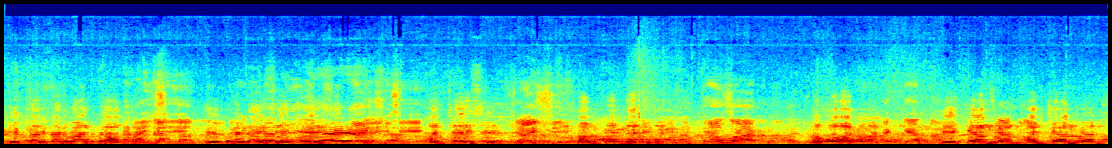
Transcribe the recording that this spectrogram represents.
एकाहत्तर वाजता एकोणचाळीस एक्क्याऐंशी पंच्याऐंशी पंच्याण्णव नव्वद एक्क्याण्णव पंच्याण्णव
